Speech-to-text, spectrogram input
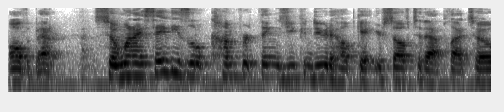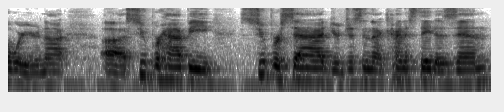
all the better. So when I say these little comfort things you can do to help get yourself to that plateau where you're not uh, super happy, super sad, you're just in that kind of state of zen,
